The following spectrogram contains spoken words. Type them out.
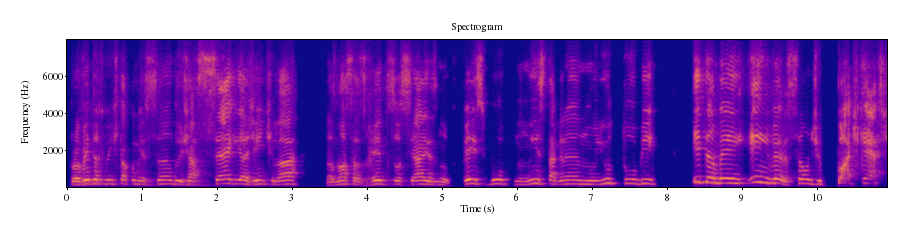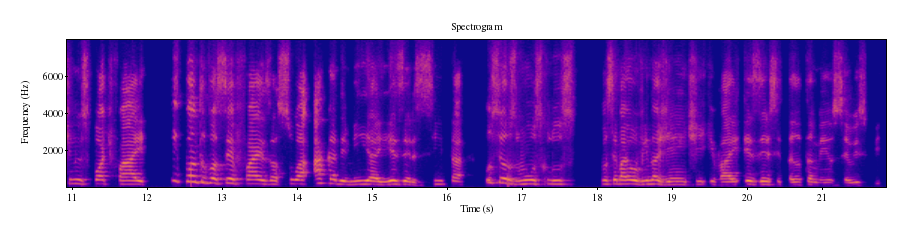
Aproveita que a gente está começando, já segue a gente lá nas nossas redes sociais, no Facebook, no Instagram, no YouTube e também em versão de podcast no Spotify, enquanto você faz a sua academia e exercita os seus músculos, você vai ouvindo a gente e vai exercitando também o seu espírito.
